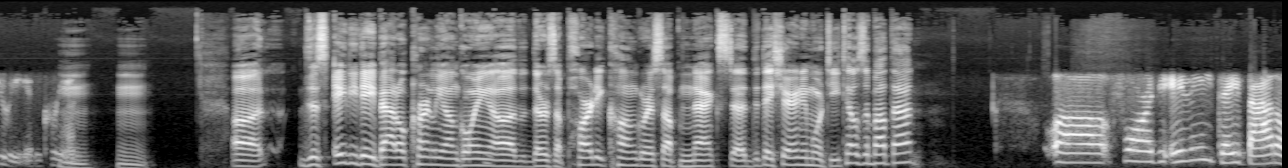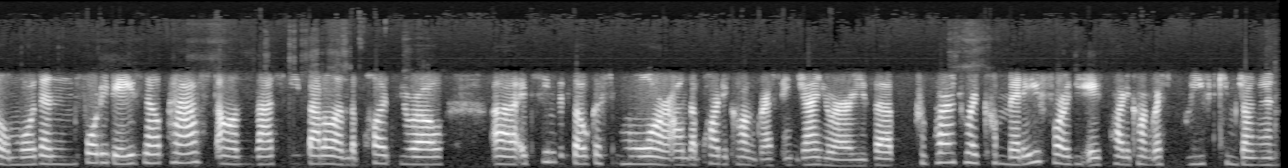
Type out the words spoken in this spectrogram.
chui in Korean. Mm-hmm. Uh, this 80 day battle currently ongoing. Uh, there's a party congress up next. Uh, did they share any more details about that? Uh, for the 80 day battle, more than 40 days now passed on that speed battle and the Politburo. Uh, it seemed to focus more on the party congress in January. The preparatory committee for the Eighth Party Congress briefed Kim Jong Un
